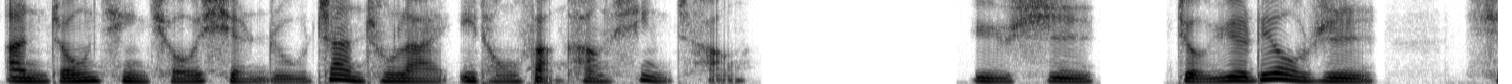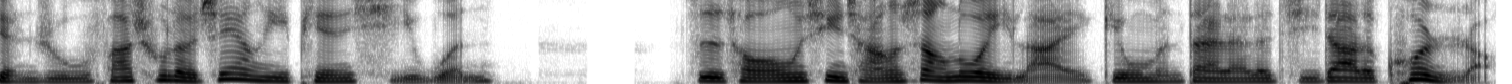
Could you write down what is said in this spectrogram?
暗中请求显如站出来一同反抗信长。于是九月六日，显如发出了这样一篇檄文。自从信长上洛以来，给我们带来了极大的困扰。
